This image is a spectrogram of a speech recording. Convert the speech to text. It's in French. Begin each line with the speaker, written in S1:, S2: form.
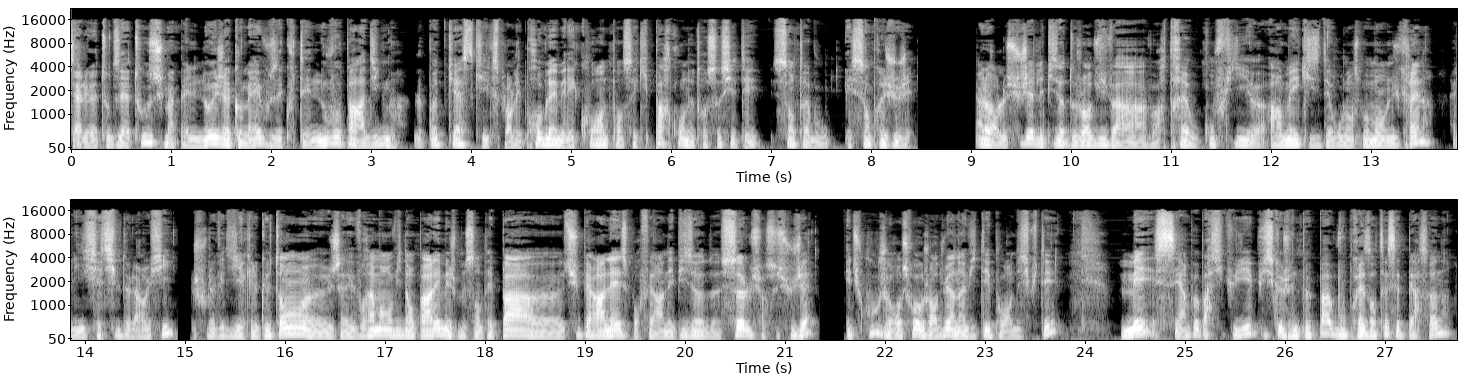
S1: Salut à toutes et à tous, je m'appelle Noé Jacomet, vous écoutez Nouveau Paradigme, le podcast qui explore les problèmes et les courants de pensée qui parcourent notre société, sans tabou et sans préjugés. Alors, le sujet de l'épisode d'aujourd'hui va avoir trait au conflit euh, armé qui se déroule en ce moment en Ukraine, à l'initiative de la Russie. Je vous l'avais dit il y a quelques temps, euh, j'avais vraiment envie d'en parler, mais je me sentais pas euh, super à l'aise pour faire un épisode seul sur ce sujet. Et du coup, je reçois aujourd'hui un invité pour en discuter, mais c'est un peu particulier puisque je ne peux pas vous présenter cette personne,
